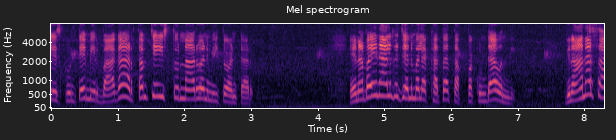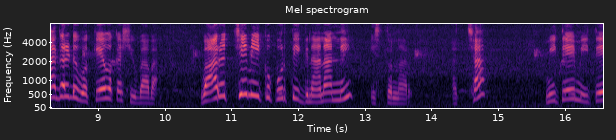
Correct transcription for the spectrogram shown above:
చేసుకుంటే మీరు బాగా అర్థం చేయిస్తున్నారు అని మీతో అంటారు ఎనభై నాలుగు జన్మల కథ తప్పకుండా ఉంది జ్ఞానసాగరుడు ఒకే ఒక శివబాబా వారొచ్చి మీకు పూర్తి జ్ఞానాన్ని ఇస్తున్నారు అచ్చా मीठे मीठे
